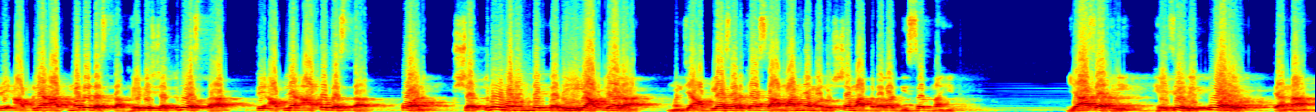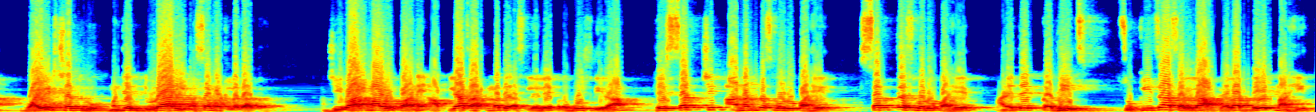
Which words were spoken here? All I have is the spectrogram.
ते आपल्या आतमध्येच असतात. हे जे शत्रू असतात ते आपल्या आतच असतात. पण शत्रू म्हणून ते कधीही आपल्याला म्हणजे आपल्यासारख्या सामान्य मनुष्य मात्राला दिसत नाहीत. यासाठी हे जे रिपू आहेत त्यांना वाईट शत्रू म्हणजे दुरारी असं म्हटलं जातं. जीवात्मा रूपाने आपल्याच आतमध्ये असलेले प्रभू श्रीराम हे सच्चित आनंद स्वरूप आहे सत्य स्वरूप आहेत आणि ते कधीच चुकीचा सल्ला आपल्याला देत नाहीत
